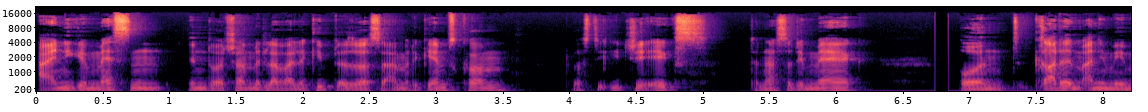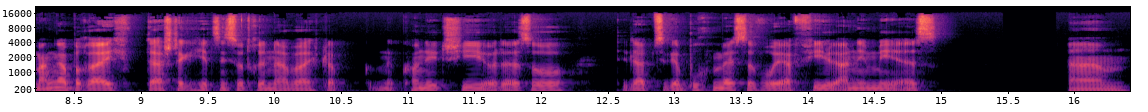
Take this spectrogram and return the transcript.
einige Messen in Deutschland mittlerweile gibt. Also du hast einmal die Gamescom, du hast die EGX, dann hast du die Mac und gerade im Anime-Manga-Bereich, da stecke ich jetzt nicht so drin, aber ich glaube eine Konichi oder so, die Leipziger Buchmesse, wo ja viel Anime ist. Ähm,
